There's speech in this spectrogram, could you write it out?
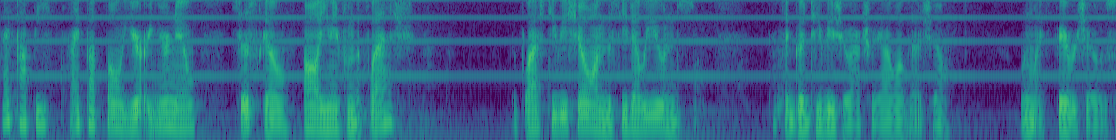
Hi, puppy. Hi, pup. Oh, you're you're new. Cisco. Oh, you mean from the Flash? The Flash TV show on the CW, and that's a good TV show. Actually, I love that show. One of my favorite shows.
